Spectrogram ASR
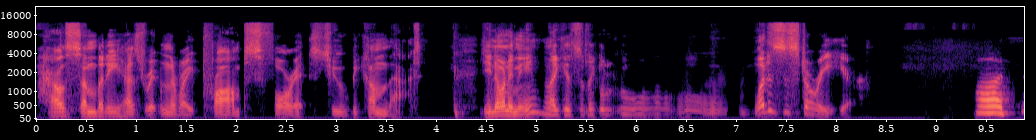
how somebody has written the right prompts for it to become that. Do you know what i mean? Like it's like what is the story here well, it's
